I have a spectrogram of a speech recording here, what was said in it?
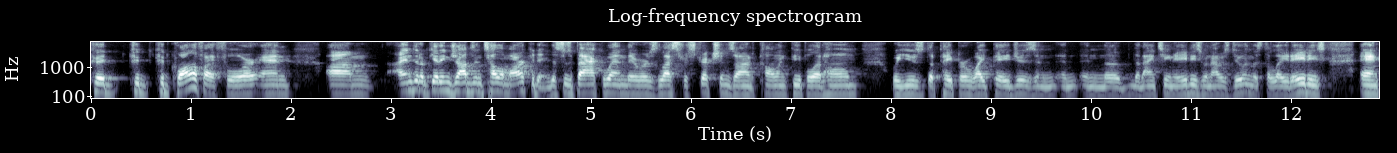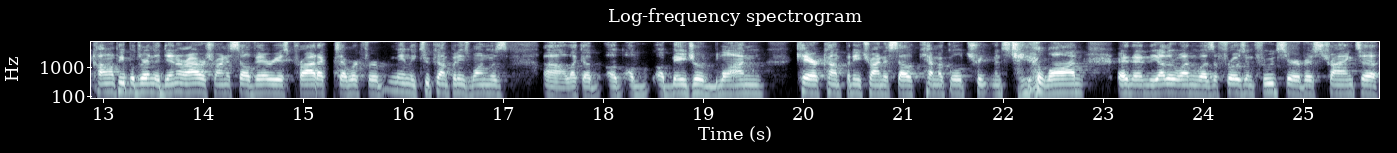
could could could qualify for. And um, I ended up getting jobs in telemarketing. This was back when there was less restrictions on calling people at home. We used the paper white pages in, in, in the, the 1980s when I was doing this, the late 80s, and calling people during the dinner hour, trying to sell various products. I worked for mainly two companies. One was uh, like a, a, a major lawn care company trying to sell chemical treatments to your lawn and then the other one was a frozen food service trying to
